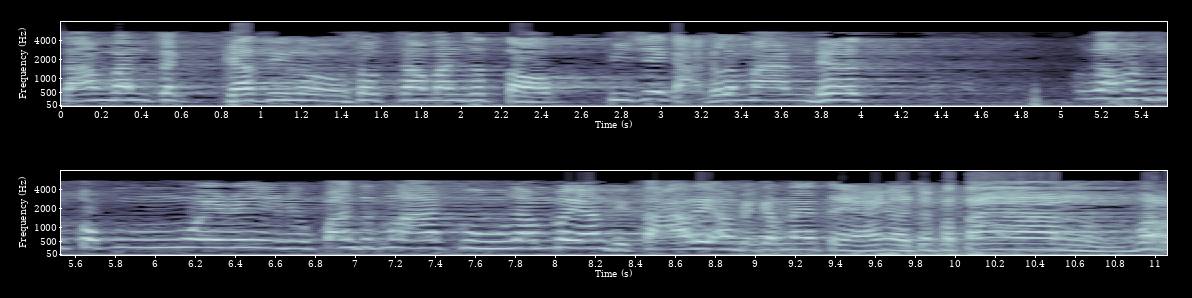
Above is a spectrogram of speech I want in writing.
sampan cegat lo sampan stop. Bisa gak gelem Zaman stop ini, ini pancet melaku sampean ditarik ambek kernete ayo cepetan. Wer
